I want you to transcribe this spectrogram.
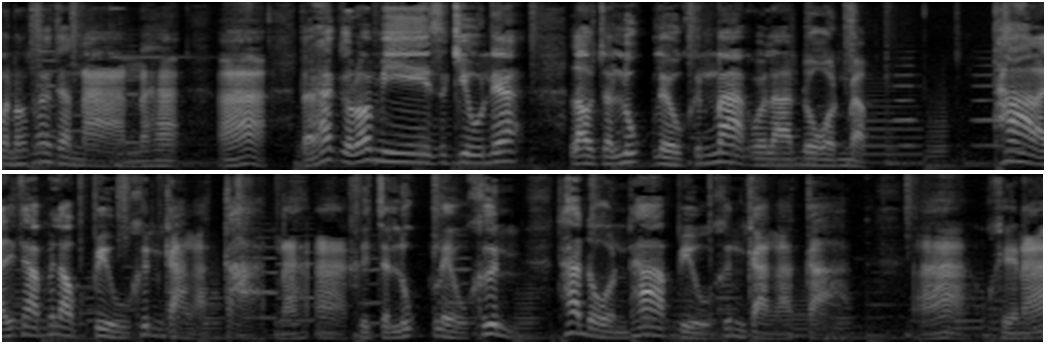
มันต้องค่อนข้างจะนานนะฮะ อ่า แต่ถ้าเกิดว่ามีสกิลเนี้ยเราจะลุกเร็วขึ้นมากเวลาโดนแบบ ท่าอะไรที่ทำให้เราปลิวขึ้นกลางอากาศนะอ่าคือจะลุกเร็วขึ้น ถ้าโดนท่าปลิวขึ้นกลางอากาศอ่าโอเคนะ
